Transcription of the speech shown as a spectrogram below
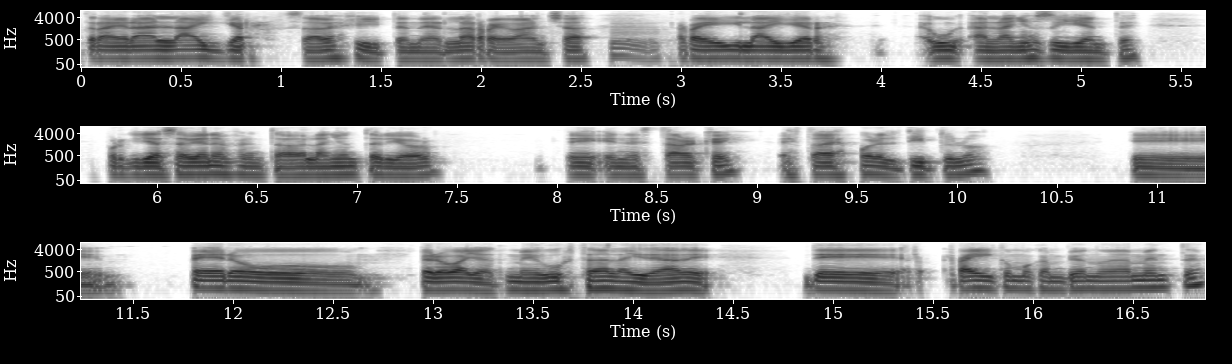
traer a Liger, ¿sabes? Y tener la revancha mm. Rey y Liger al año siguiente, porque ya se habían enfrentado el año anterior eh, en Starkey, esta vez por el título. Eh, pero, pero vaya, me gusta la idea de, de Rey como campeón nuevamente.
